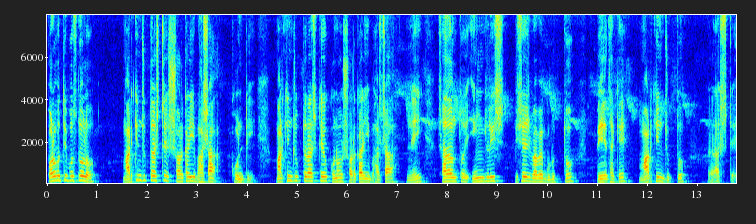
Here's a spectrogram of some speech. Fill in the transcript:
পরবর্তী প্রশ্ন হলো, মার্কিন যুক্তরাষ্ট্রের সরকারি ভাষা কোনটি? মার্কিন যুক্তরাষ্ট্রেও কোনো সরকারি ভাষা নেই। সাধারণত ইংলিশ বিশেষভাবে গুরুত্ব পেয়ে থাকে মার্কিন যুক্তরাষ্ট্রে।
